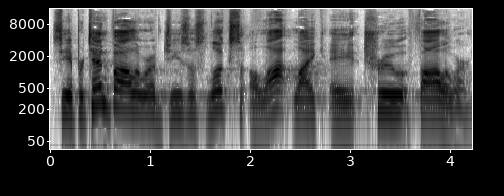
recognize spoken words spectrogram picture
See, a pretend follower of Jesus looks a lot like a true follower.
